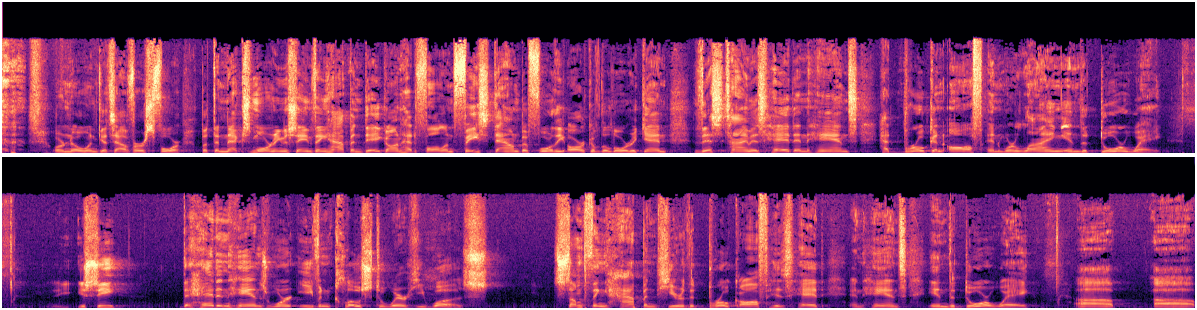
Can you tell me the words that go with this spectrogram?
or no one gets out. Verse 4. But the next morning, the same thing happened. Dagon had fallen face down before the ark of the Lord again. This time, his head and hands had broken off and were lying in the doorway. You see, the head and hands weren't even close to where he was. Something happened here that broke off his head and hands in the doorway. Uh, uh,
